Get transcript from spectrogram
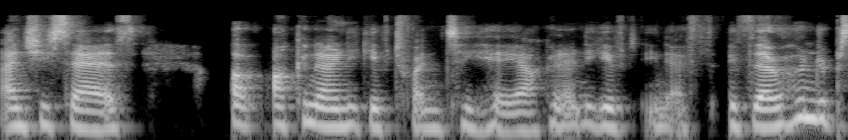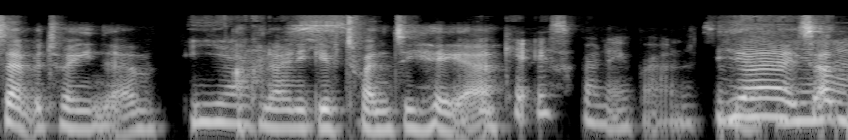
and she says, I, I can only give 20 here. I can only give, you know, if, if they're 100% between them, I can only give Yes. 20 I here. think it is Brené Brown. Isn't Yeah, it? it's, I'm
